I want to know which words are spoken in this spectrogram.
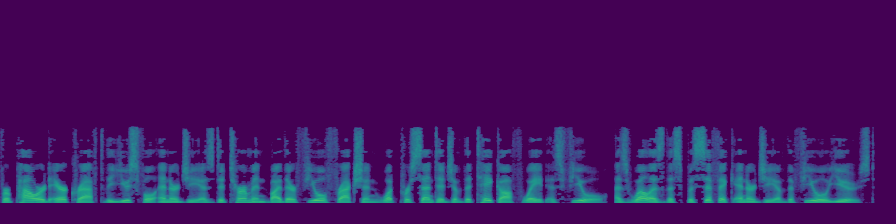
For powered aircraft, the useful energy is determined by their fuel fraction, what percentage of the takeoff weight is fuel, as well as the specific energy of the fuel used.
